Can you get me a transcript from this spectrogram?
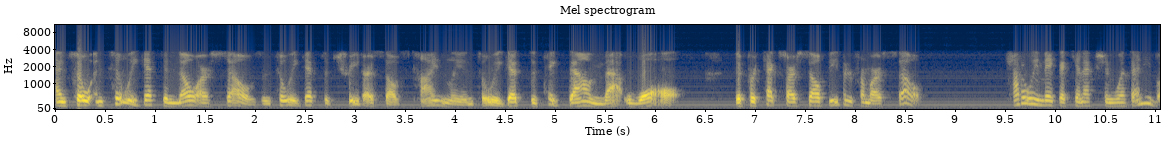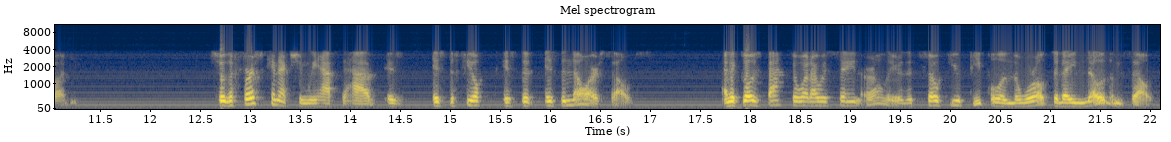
And so until we get to know ourselves, until we get to treat ourselves kindly, until we get to take down that wall that protects ourselves even from ourselves, how do we make a connection with anybody? So the first connection we have to have is is to feel is to is to know ourselves. And it goes back to what I was saying earlier that so few people in the world today know themselves.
